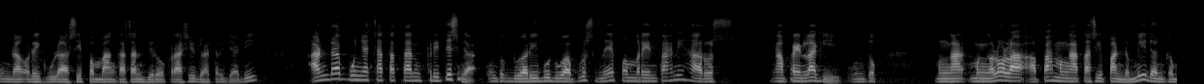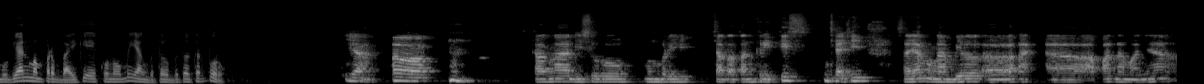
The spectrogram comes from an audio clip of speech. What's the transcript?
undang regulasi pemangkasan birokrasi sudah terjadi anda punya catatan kritis nggak untuk 2020 sebenarnya pemerintah ini harus ngapain lagi untuk mengelola apa mengatasi pandemi dan kemudian memperbaiki ekonomi yang betul-betul terpuruk? Ya, uh, karena disuruh memberi catatan kritis, jadi saya mengambil uh, uh, apa namanya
